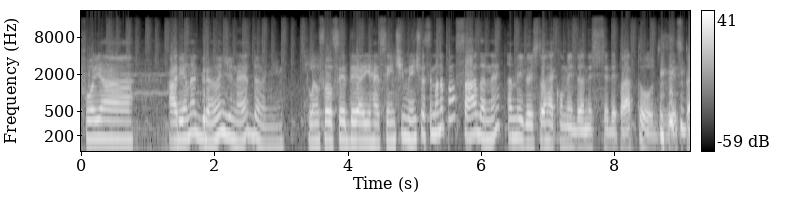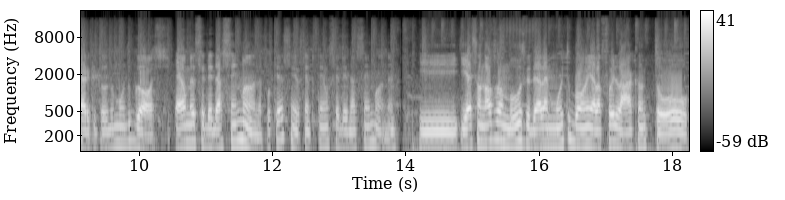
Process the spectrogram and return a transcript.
foi a Ariana Grande, né, Dani? Lançou o CD aí recentemente, foi semana passada, né? Amigo, eu estou recomendando esse CD para todos. Eu espero que todo mundo goste. É o meu CD da semana, porque assim, eu sempre tenho um CD da semana. E, e essa nova música dela é muito boa. E ela foi lá, cantou,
